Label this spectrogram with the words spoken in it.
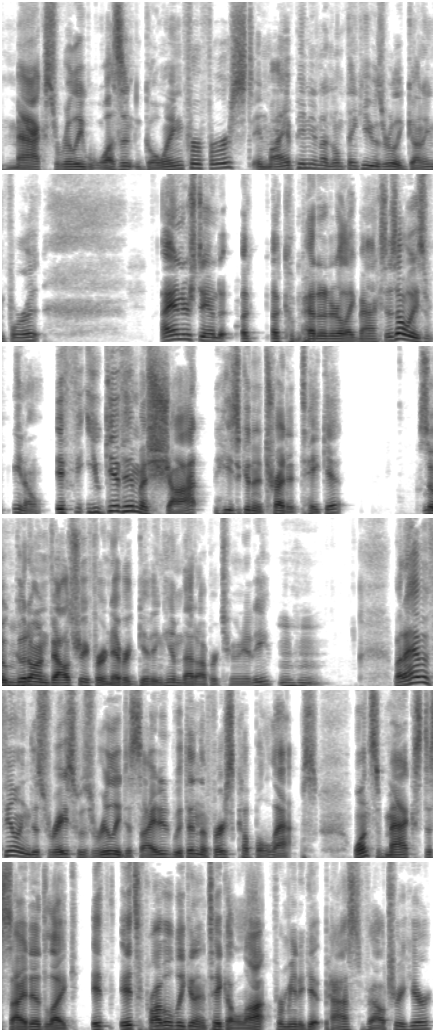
Max really wasn't going for first. In my opinion, I don't think he was really gunning for it. I understand a, a competitor like Max is always, you know, if you give him a shot, he's going to try to take it. So Mhm. good on Valtteri for never giving him that opportunity. Mm-hmm. But I have a feeling this race was really decided within the first couple laps. Once Max decided like it it's probably going to take a lot for me to get past Valtteri here,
